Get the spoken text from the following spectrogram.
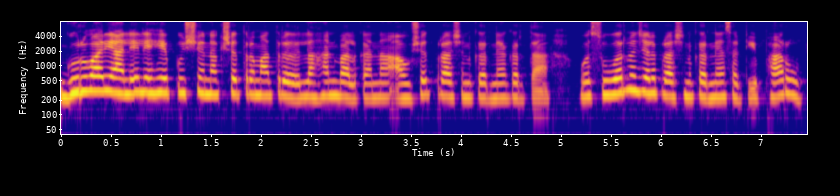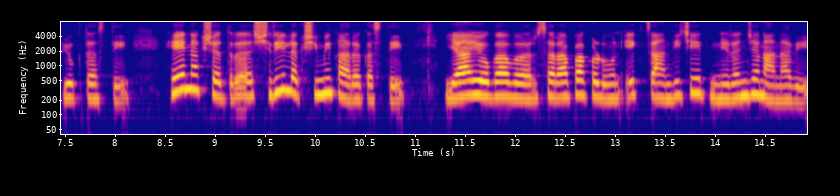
गुरुवारी आलेले हे पुष्य नक्षत्र मात्र लहान बालकांना औषध प्राशन करण्याकरता व सुवर्ण जलप्राशन करण्यासाठी फार उपयुक्त असते. हे नक्षत्र श्री लक्ष्मीकारक असते. या योगावर सरापाकडून एक चांदीचे निरंजन आणावे.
